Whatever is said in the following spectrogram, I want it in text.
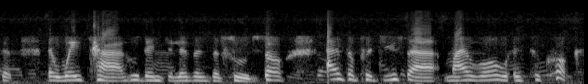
the, the waiter who then delivers the food. So as a producer, my role is to cook.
